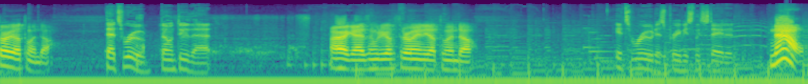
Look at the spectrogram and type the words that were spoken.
Throw you out the window. That's rude. Don't do that. All right, guys. I'm gonna go throw Andy out the window. It's rude, as previously stated. Now.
